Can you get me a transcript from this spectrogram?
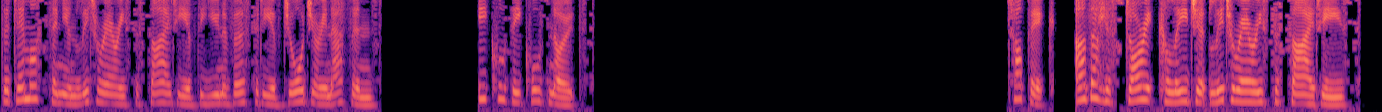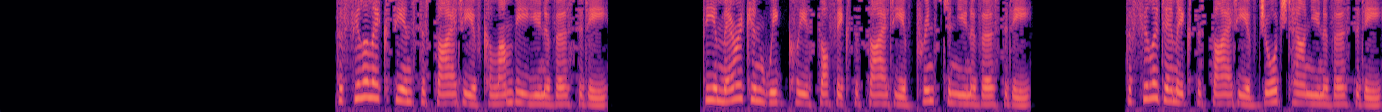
The Demosthenian Literary Society of the University of Georgia in Athens. Notes. Topic. Other historic collegiate literary societies. The Philalexian Society of Columbia University The American Whig Cliosophic Society of Princeton University. The Philodemic Society of Georgetown University.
